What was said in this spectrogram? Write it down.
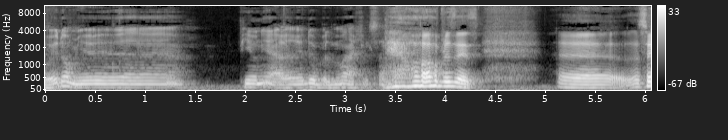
Då är de ju eh, pionjärer i dubbel bemärkelse. Ja, precis. Uh, så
